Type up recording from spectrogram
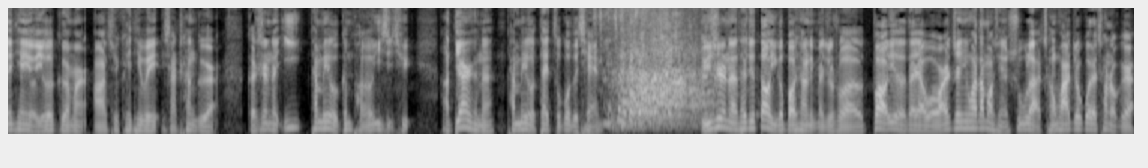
那天有一个哥们儿啊，去 KTV 想唱歌，可是呢，一他没有跟朋友一起去啊，第二个呢，他没有带足够的钱，于是呢，他就到一个包厢里面就说：“不好意思，大家，我玩真心话大冒险输了，惩罚就过来唱首歌。”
